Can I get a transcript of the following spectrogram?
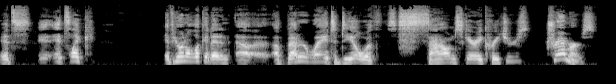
It's, it's like, if you want to look at it, uh, a better way to deal with sound scary creatures, tremors.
